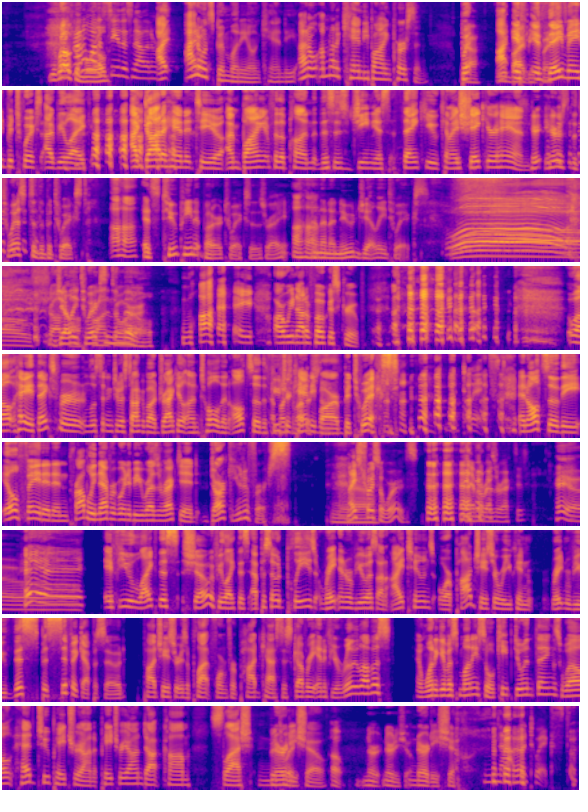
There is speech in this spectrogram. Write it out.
You're welcome, I welcome, kind of want to see this now that I'm. I, I don't spend money on candy. I don't. I'm not a candy buying person. But Yeah, I, you'd buy if, if they made Betwixt, I'd be like, I gotta hand it to you. I'm buying it for the pun. This is genius. Thank you. Can I shake your hand? Here, here's the twist to the betwixt. Uh huh. It's two peanut butter Twixes, right? Uh-huh. And then a new jelly Twix. Whoa! shut jelly Twix in the door. middle. Why are we not a focus group? well, hey, thanks for listening to us talk about Dracula Untold and also the future bunch of other candy bar Betwixt. Twixt. and also the ill-fated and probably never going to be resurrected Dark Universe. Nice choice of words. Never resurrected. Hey-o. Hey! If you like this show, if you like this episode, please rate and review us on iTunes or Podchaser, where you can rate and review this specific episode. Podchaser is a platform for podcast discovery. And if you really love us and want to give us money so we'll keep doing things, well, head to Patreon at patreon.com slash nerdy show. Oh, ner- nerdy show. Nerdy show. Not Betwixt.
